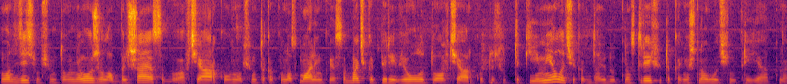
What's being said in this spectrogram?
Вот здесь, в общем-то, у него жила большая овчарка. Он, в общем-то, как у нас маленькая собачка, перевел эту овчарку. То есть вот такие мелочи, когда идут навстречу, это, конечно, очень приятно.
